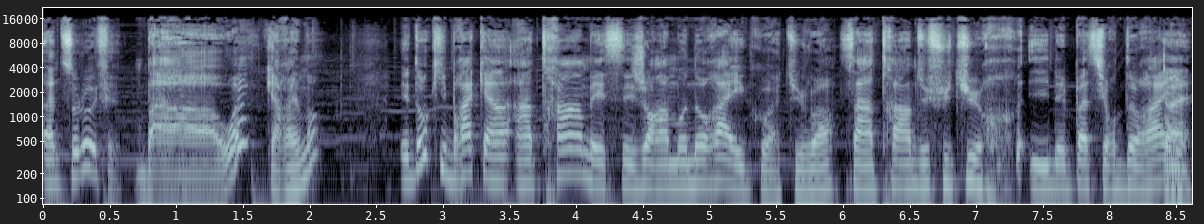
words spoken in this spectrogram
Han Solo, il fait Bah ouais, carrément. Et donc il braque un, un train, mais c'est genre un monorail, quoi, tu vois. C'est un train du futur. Il n'est pas sur deux rails, Ouais.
